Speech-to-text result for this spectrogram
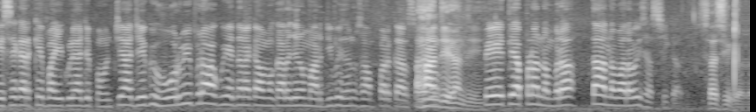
ਇਸੇ ਕਰਕੇ ਬਾਈ ਕੋਲੇ ਅੱਜ ਪਹੁੰਚਿਆ। ਜੇ ਕੋਈ ਹੋਰ ਵੀ ਭਰਾ ਕੋਈ ਇਦਾਂ ਦਾ ਕੰਮ ਕਰਦਾ ਜਦੋਂ ਮਰਜ਼ੀ ਵੀ ਸਾਨੂੰ ਸੰਪਰਕ ਕਰ ਸਕਦਾ ਹਾਂਜੀ ਹਾਂਜੀ। ਪੇਜ ਤੇ ਆਪਣਾ ਨੰਬਰ ਆ। ਧੰਨਵਾਦ ਬਾਈ ਸਤਿ ਸ਼੍ਰੀ ਅਕਾਲ। ਸਤਿ ਸ਼੍ਰੀ ਅਕਾਲ।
